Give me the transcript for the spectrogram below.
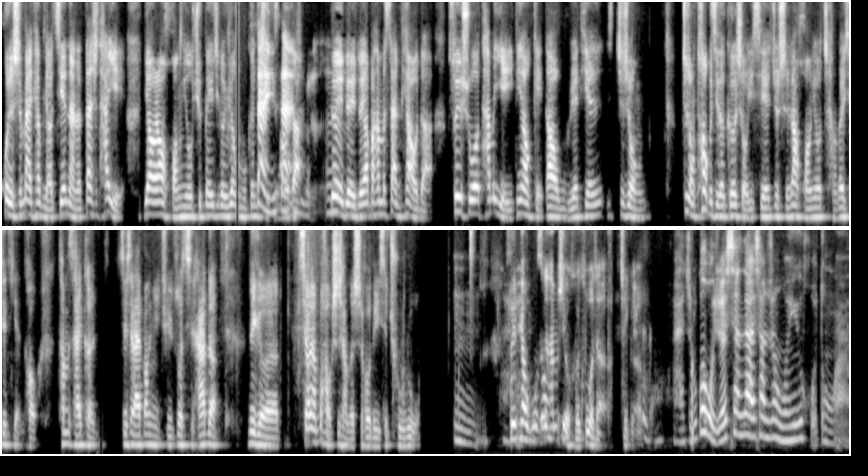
或者是卖票比较艰难的，但是他也要让黄牛去背这个任务跟散一指标的对对对，要帮他们散票的，所以说他们也一定要给到五月天这种这种 top 级的歌手一些，就是让黄牛尝到一些甜头，他们才肯接下来帮你去做其他的那个销量不好市场的时候的一些出入。嗯，所以票务哎公司跟他们是有合作的，这个是的，哎，只不过我觉得现在像这种文娱活动啊、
